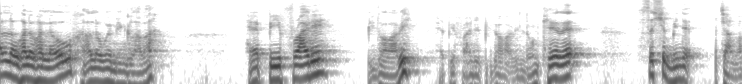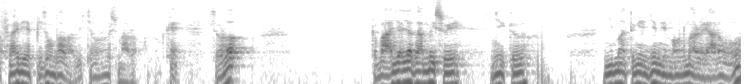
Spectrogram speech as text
Hello hello hello hello ဝမင်္ဂလာပါ Happy Friday ပြီးတော့ပါပြီ Happy Friday ပြီးတော့ပါပြီလွန်ခဲ့တဲ့18မိနစ်အကြာမှာ Friday ပြီးဆုံးသွားပါပြီကျွန်တော်တို့ရှိမှာတော့ Okay ဆိုတော့ကဘာရရကမိတ်ဆွေညီကူညီမတငယ်ချင်းတွေမောင်နှမတွေအားလုံးကို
